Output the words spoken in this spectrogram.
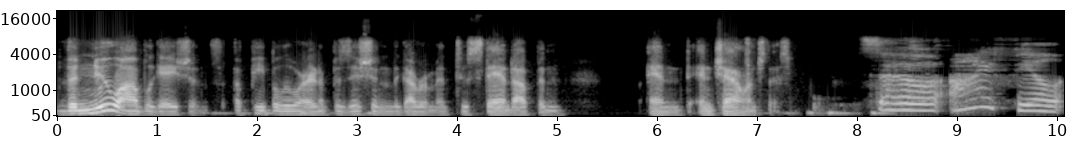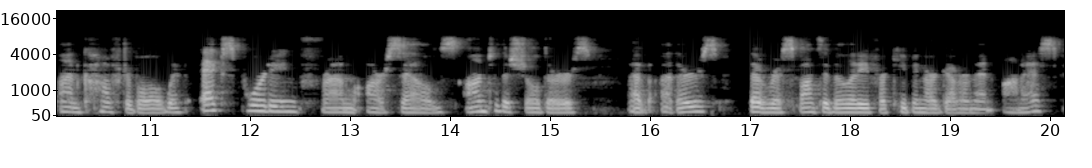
the new obligations of people who are in a position in the government to stand up and and and challenge this? So I feel uncomfortable with exporting from ourselves onto the shoulders of others the responsibility for keeping our government honest.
